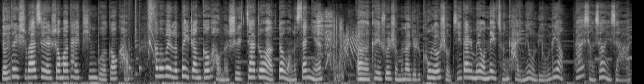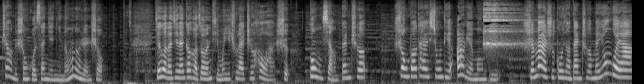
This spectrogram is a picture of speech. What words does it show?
有一对十八岁的双胞胎拼搏高考，他们为了备战高考呢，是家中啊断网了三年。嗯，可以说是什么呢？就是空有手机，但是没有内存卡，也没有流量。大家想象一下啊，这样的生活三年，你能不能忍受？结果呢，今年高考作文题目一出来之后啊，是共享单车，双胞胎兄弟二脸懵逼，什么是共享单车？没用过呀。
